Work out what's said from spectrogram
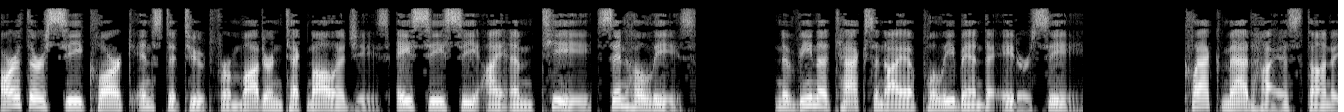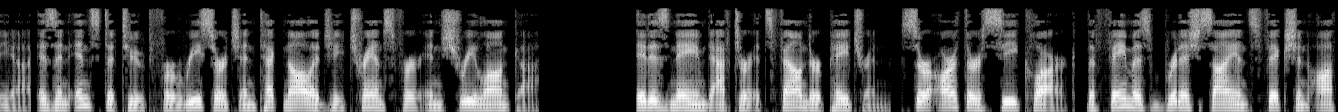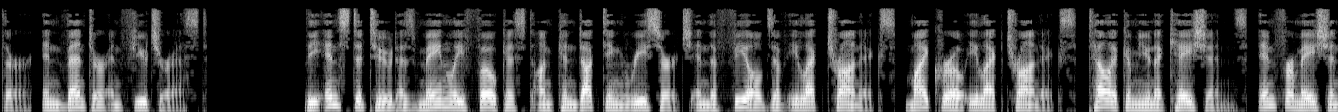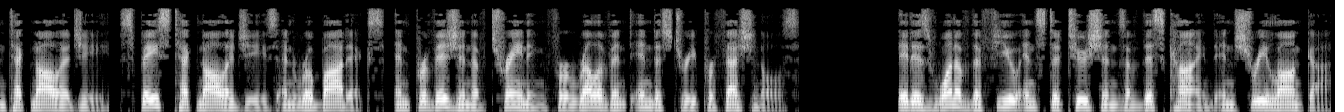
Arthur C. Clarke Institute for Modern Technologies ACCIMT Sinhalese Navina Taxonaya Polybanda Ader C. Madhyasthanaya is an institute for research and technology transfer in Sri Lanka. It is named after its founder patron, Sir Arthur C. Clarke, the famous British science fiction author, inventor and futurist. The institute is mainly focused on conducting research in the fields of electronics, microelectronics, telecommunications, information technology, space technologies and robotics, and provision of training for relevant industry professionals. It is one of the few institutions of this kind in Sri Lanka.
